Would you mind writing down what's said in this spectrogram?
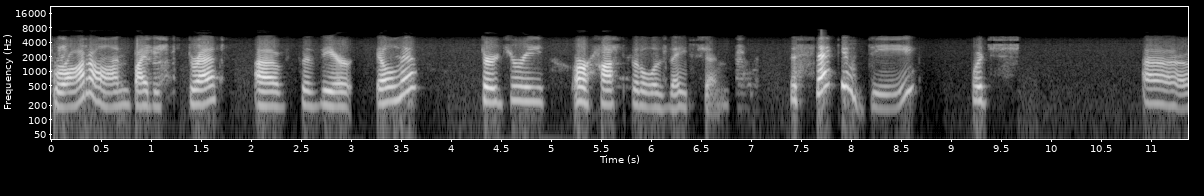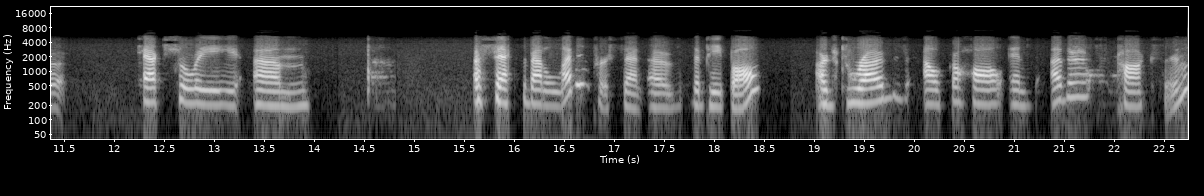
brought on by the stress of severe illness, surgery, or hospitalization. The second D, which uh, actually um, affects about 11% of the people, are drugs, alcohol, and other toxins.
